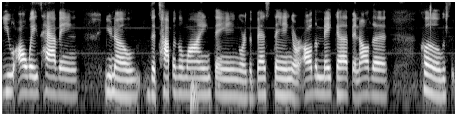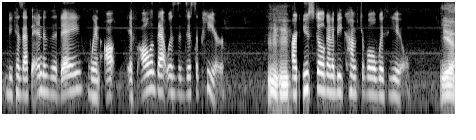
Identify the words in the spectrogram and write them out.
you always having you know the top of the line thing or the best thing or all the makeup and all the clothes because at the end of the day when all if all of that was to disappear mm-hmm. are you still going to be comfortable with you yeah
